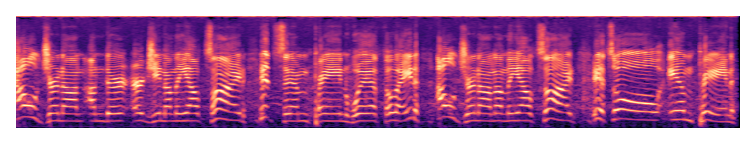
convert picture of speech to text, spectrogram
Algernon under urging on the outside. It's. Payne with the lead. Algernon on the outside. It's all Impede.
